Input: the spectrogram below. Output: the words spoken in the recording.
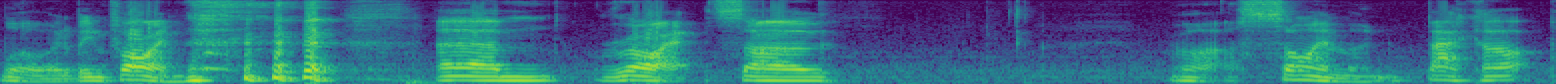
well it'd have been fine. Um, right, so right assignment, backup,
